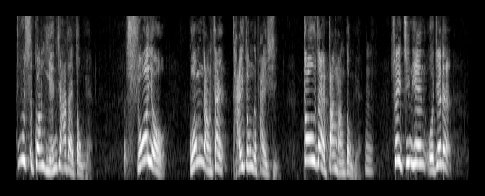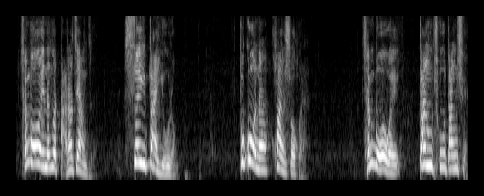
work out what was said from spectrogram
不是光严家在动员，所有国民党在台中的派系都在帮忙动员，嗯，所以今天我觉得陈柏惟能够打到这样子，虽败犹荣。不过呢，话又说回来，陈柏惟当初当选，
